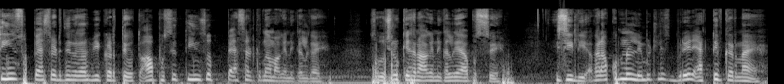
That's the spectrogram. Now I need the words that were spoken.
तीन सौ पैंसठ दिन अगर ये करते हो तो आप उससे तीन सौ पैंसठ कदम आगे निकल गए। सोच लो कितना आगे निकल गए आप उससे। इसीलिए अगर आपको अपना लिमिटलेस ब्रेन एक्टिव करना है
